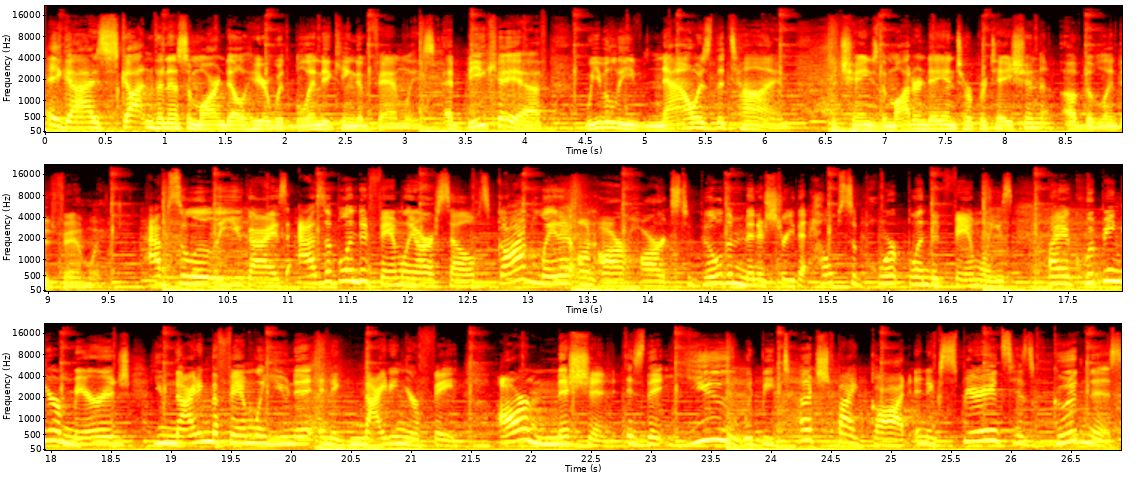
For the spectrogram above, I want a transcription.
Hey guys, Scott and Vanessa Martindale here with Blended Kingdom Families. At BKF, we believe now is the time to change the modern day interpretation of the blended family. Absolutely, you guys. As a blended family ourselves, God laid it on our hearts to build a ministry that helps support blended families by equipping your marriage, uniting the family unit, and igniting your faith. Our mission is that you would be touched by God and experience His goodness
